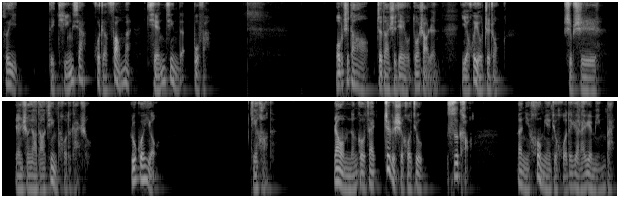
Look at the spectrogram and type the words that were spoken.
所以得停下或者放慢前进的步伐。我不知道这段时间有多少人也会有这种，是不是人生要到尽头的感受？如果有，挺好的，让我们能够在这个时候就思考，那你后面就活得越来越明白。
